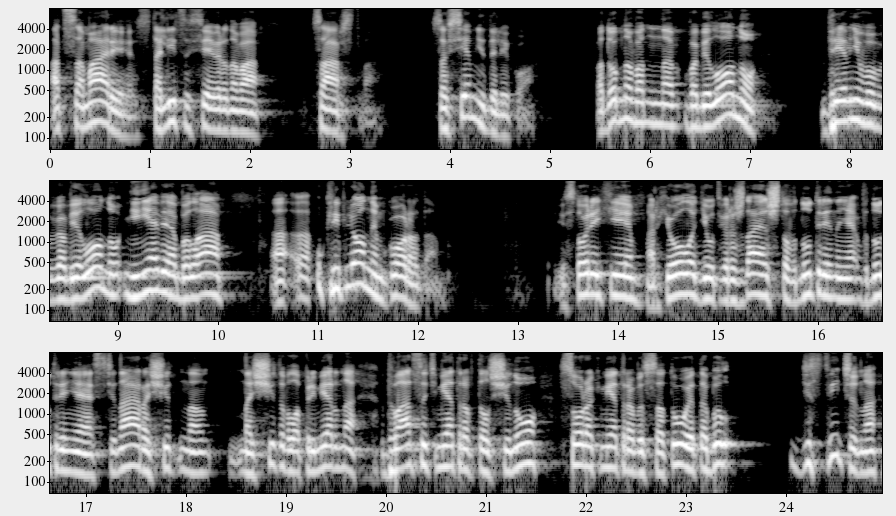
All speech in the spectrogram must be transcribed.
от Самарии, столицы Северного царства. Совсем недалеко. Подобно Вавилону, древнему Вавилону, Ниневия была а, а, укрепленным городом. Историки, археологи утверждают, что внутренняя, внутренняя стена рассчитана, насчитывала примерно 20 метров толщину, 40 метров высоту. Это был действительно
